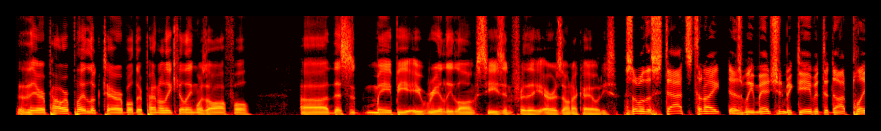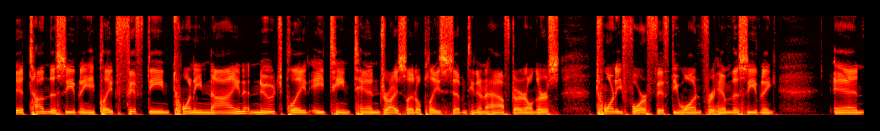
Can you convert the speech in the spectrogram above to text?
their power play looked terrible. Their penalty killing was awful. Uh, this may be a really long season for the Arizona Coyotes. Some of the stats tonight, as we mentioned, McDavid did not play a ton this evening. He played 15 29. Nuge played 18 10. Draisaitl plays 17 and a half. Darnell Nurse 24 51 for him this evening. And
